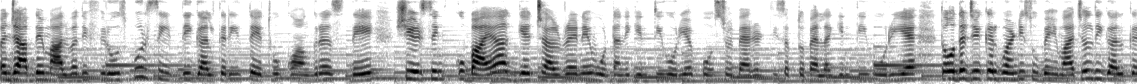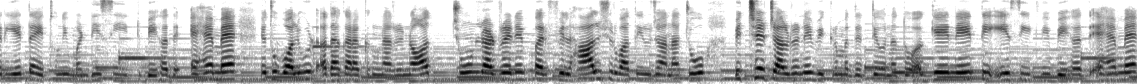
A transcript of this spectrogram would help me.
ਪੰਜਾਬ ਦੇ ਮਾਲਵਾ ਦੀ ਫਿਰੋਜ਼ਪੁਰ ਸੀਟ ਦੀ ਗੱਲ ਕਰੀ ਤੇ ਇਥੋਂ ਕਾਂਗਰਸ ਦੇ ਸ਼ੇਰ ਸਿੰਘ ਕੁਬਾਇਆ ਅੱਗੇ ਚੱਲ ਰਹੇ ਨੇ। ਵੋਟਾਂ ਦੀ ਗਿਣਤੀ ਹੋ ਰਹੀ ਹੈ। ਪੋਸਟਲ ਬੈਲਟ ਦੀ ਸਭ ਤੋਂ ਪਹਿਲਾਂ ਗਿਣਤੀ ਹੋ ਰਹੀ ਹੈ। ਹੈ। ਤਾਂ ਉਧਰ ਜੇਕਰ ਗਵਾਂਡੀ ਸੂਬੇ ਹਿਮਾਚਲ ਦੀ ਗੱਲ ਕਰੀਏ ਤਾਂ ਇੱਥੋਂ ਦੀ ਮੰਡੀ ਸੀਟ ਬੇहद ਅਹਿਮ ਹੈ। ਇੱਥੋਂ ਬਾਲੀਵੁੱਡ ਅਦਾਕਾਰਾ ਕੰਗਨਾ ਰਣੌਤ ਚੋਣ ਲੜ ਰਹੇ ਨੇ, ਪਰ ਫਿਲਹਾਲ ਸ਼ੁਰੂਆਤੀ ਰੁਝਾਨਾਂ 'ਚੋਂ ਪਿੱਛੇ ਚੱਲ ਰਹੇ ਨੇ ਵਿਕਰਮ ਦਿੱਤੇ ਉਹਨਾਂ ਤੋਂ ਅੱਗੇ ਨੇ ਤੇ ਇਹ ਸੀਟ ਵੀ ਬੇहद ਅਹਿਮ ਹੈ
